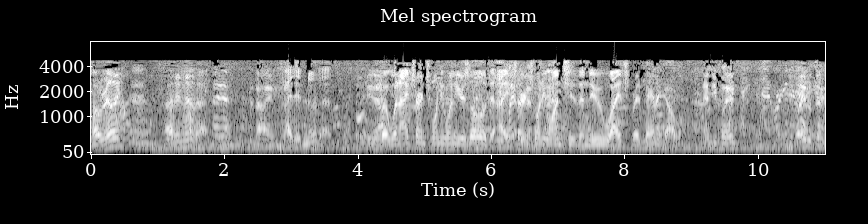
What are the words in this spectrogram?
Oh, really? I didn't know that. I didn't know that. But when I turned 21 years old, I turned 21 to the new Widespread Panic album. And you played? You played with him.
